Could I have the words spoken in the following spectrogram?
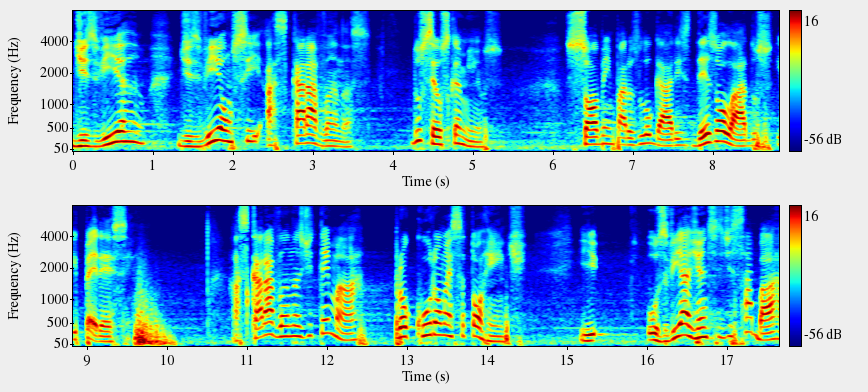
Desvia, desviam-se as caravanas dos seus caminhos, sobem para os lugares desolados e perecem. As caravanas de Temar procuram essa torrente, e os viajantes de Sabá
